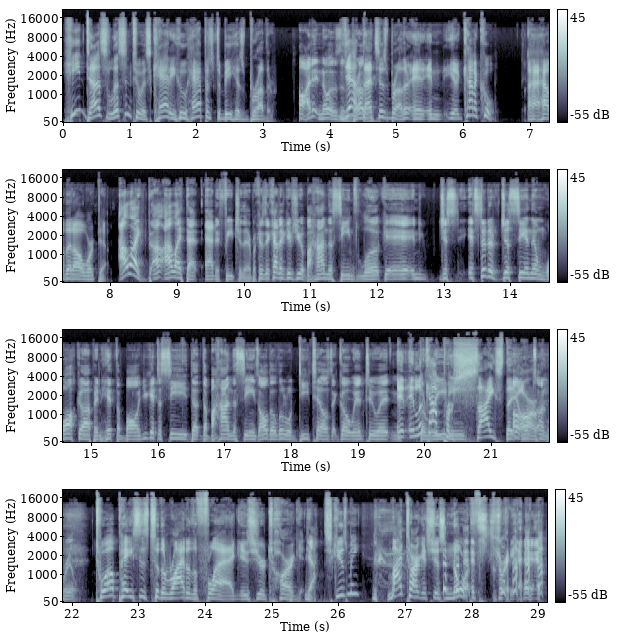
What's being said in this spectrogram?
he does listen to his caddy who happens to be his brother Oh, I didn't know it was his yeah brother. that's his brother and, and you know kind of cool uh, how that all worked out I like I, I like that added feature there because it kind of gives you a behind the scenes look and you just instead of just seeing them walk up and hit the ball, you get to see the, the behind the scenes, all the little details that go into it, and, and, and look the how precise they Oh, are it's unreal. 12 paces to the right of the flag is your target Yeah. excuse me my target's just north It's straight ahead.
